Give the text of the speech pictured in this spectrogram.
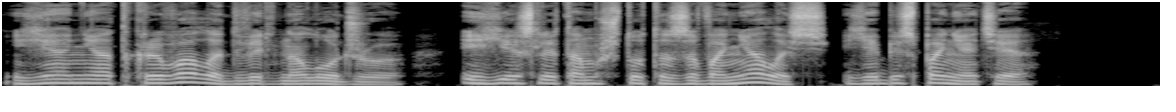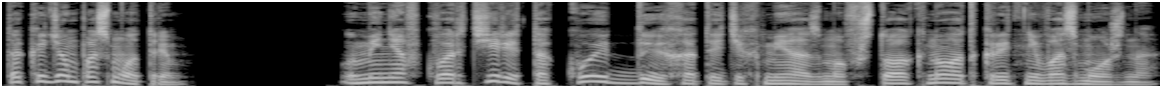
Я не открывала дверь на лоджию, и если там что-то завонялось, я без понятия. Так идем посмотрим. У меня в квартире такой дых от этих миазмов, что окно открыть невозможно.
